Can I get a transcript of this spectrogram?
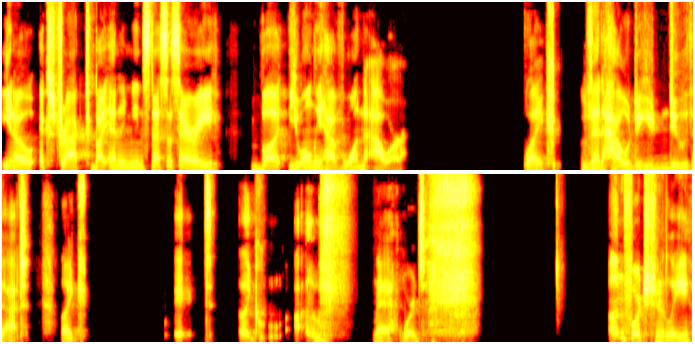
you know, extract by any means necessary, but you only have one hour. Like, then how do you do that? Like, it, like, eh, words unfortunately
